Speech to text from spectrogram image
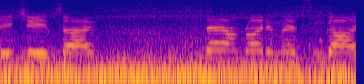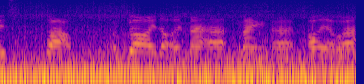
YouTube, so today I'm riding with some guys, well, a guy that I met at Mount uh, Iowa,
